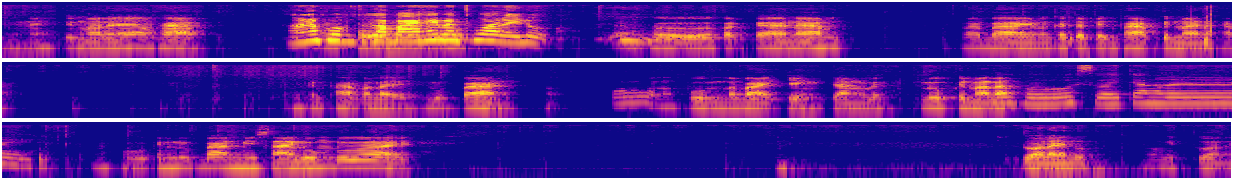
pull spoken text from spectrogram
เห็นไหมขึ้นมาแล้วภาพ เอาน้ำพุระบายให้มันทั่วเลยลูกโอ้โหปากกาน้ำระบายมันก็จะเป็นภาพขึ้นมานะครับ นี่เป็นภาพอะไร รูปบ้าน โอ้ น้องภูมิระบายเก่งจังเลย รูปขึ้นมาแล้ว โอ้โห สวยจังเลย โอ้โห เป็นรูปบ้านมีสายลุงด้วย ตัวอะไรลูกว่ามีตัวอะไร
